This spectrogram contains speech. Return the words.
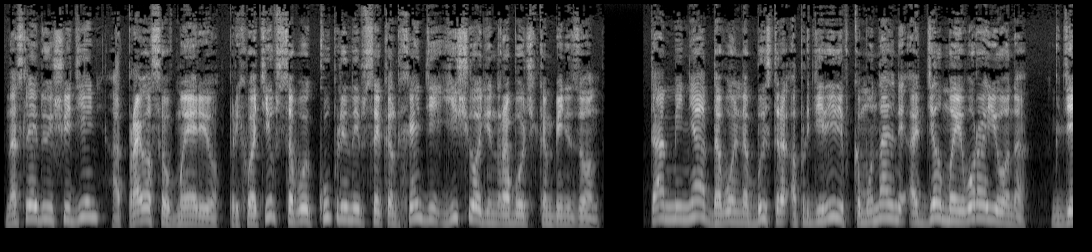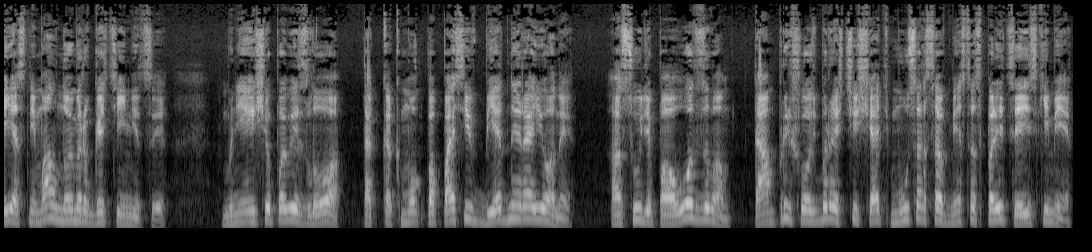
На следующий день отправился в мэрию, прихватив с собой купленный в секонд-хенде еще один рабочий комбинезон. Там меня довольно быстро определили в коммунальный отдел моего района, где я снимал номер в гостинице. Мне еще повезло, так как мог попасть и в бедные районы, а судя по отзывам, там пришлось бы расчищать мусор совместно с полицейскими.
